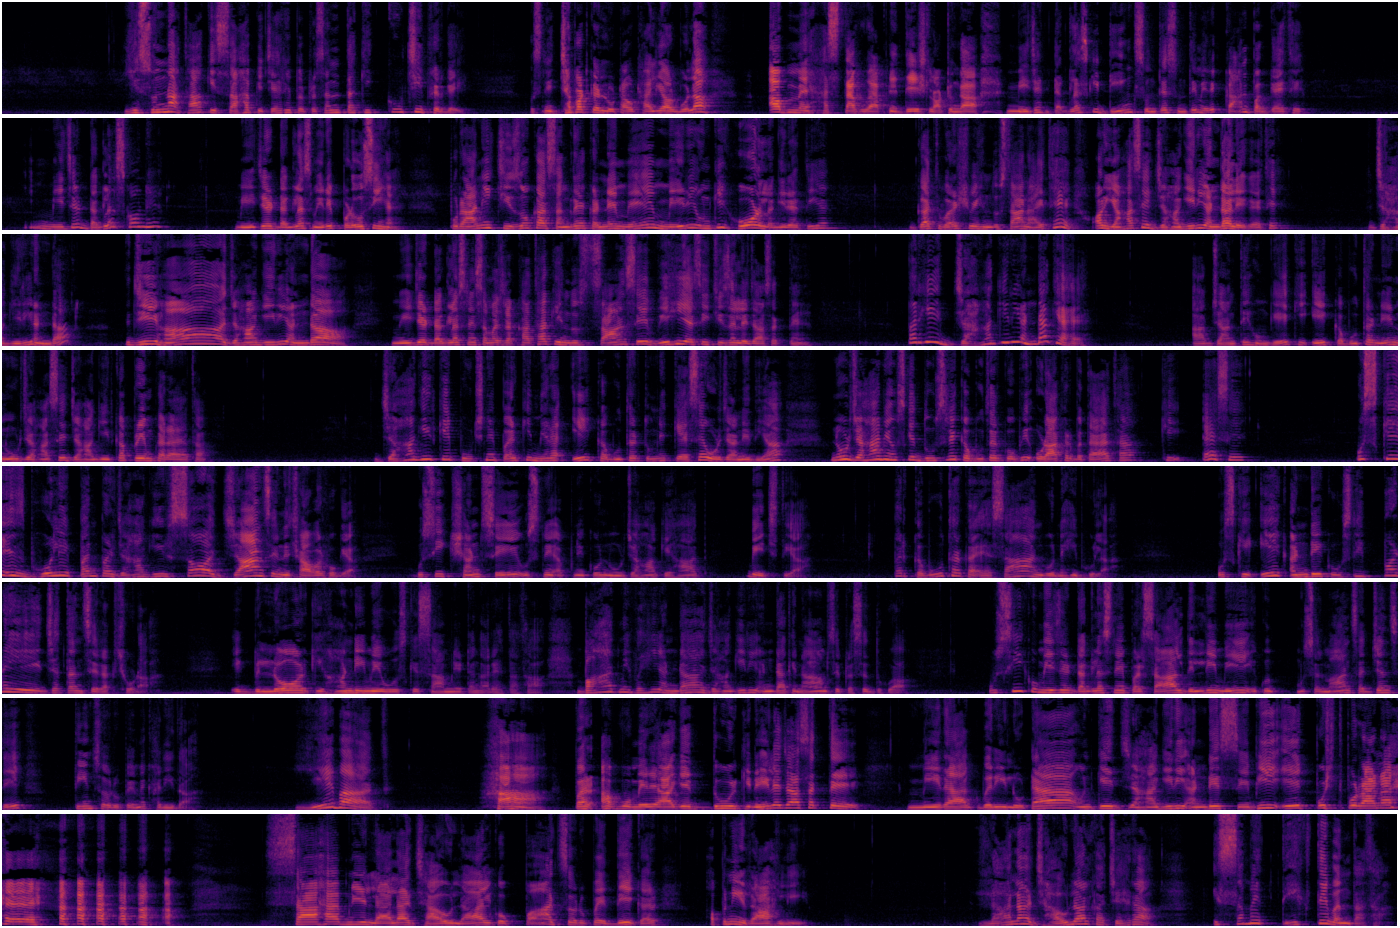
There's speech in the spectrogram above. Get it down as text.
ये सुनना था कि साहब के चेहरे पर प्रसन्नता की कूची फिर गई। उसने झपट कर लोटा उठा लिया और बोला, अब मैं हंसता हुआ अपने देश लौटूँगा। मेजर डगलस की डींग सुनते सुनते मेरे कान पक गए थे। मेजर डगलस कौन है? मेजर डगलस मेरे पड़ोसी हैं। पुरानी चीज़ों का संग्रह करने में मेरी उनकी होड़ लगी रहती है। गत वर्ष वे हिंदुस्तान आए थे और यहाँ से जहांगीरी अंडा ले गए थे। जहांगीरी अंडा? जी हाँ जहांगीरी अंडा। मेजर डगलस ने समझ रखा था कि हिंदुस्तान से वे ही ऐसी चीज़ें ले जा सकते हैं। पर ये जहांगीरी अंडा क्या है? आप जानते होंगे कि एक कबूतर ने नूर जहाँ से जहांगीर का प्रेम कराया था। जहांगीर के पूछने पर कि मेरा एक कबूतर तुमने कैसे उड़ जाने दिया? नूर जहाँ ने उसके दूसरे कबूतर को भी उड़ाकर बताया था कि ऐसे। उसके इस भोलेपन पर जहांगीर सौ जान से निछावर हो गया। उसी क्षण से उसने अपने को नूरजहां के हाथ बेच दिया। पर कबूतर का एहसान वो नहीं भूला। उसके एक अंडे को उसने बड़े जतन से रख छोड़ा। एक बिल्लौर की हांडी में वो उसके सामने टंगा रहता था। बाद में वही अंडा, जहांगीरी अंडा के नाम से प्रसिद्ध हुआ। उसी को मेजर डगलस ने पर साल दिल्ली में एक मुसलमान सज्जन से तीन सौ रुपये में खरीदा। ये बात हाँ पर अब वो मेरे आगे दूर की नहीं ले जा सकते। मेरा अकबरी लोटा, उनके जहांगीरी अंडे से भी एक पुष्ट पुराना है। साहब ने लाला झाऊ लाल को पाँच सौ रुपये देकर अपनी राह ली। लाला झाऊलाल का चेहरा इस समय देखते बनता था।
